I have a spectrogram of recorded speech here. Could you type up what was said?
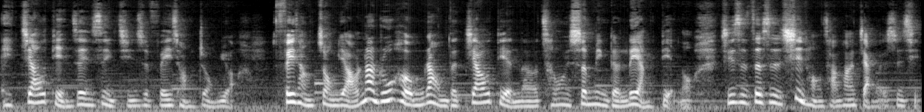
诶，焦点这件事情其实是非常重要，非常重要。那如何我们让我们的焦点呢成为生命的亮点哦？其实这是信宏常常讲的事情。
